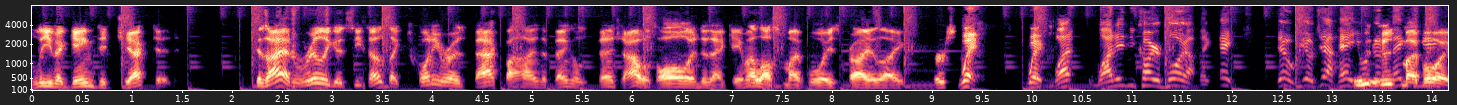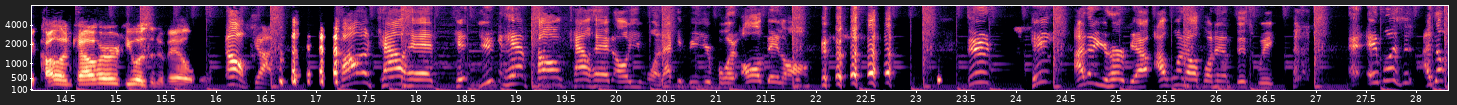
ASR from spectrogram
leave a game dejected." Because I had really good seats. I was like 20 rows back behind the Bengals bench. I was all into that game. I lost my voice probably like first. Wait, wait, what? Why didn't you call your boy up? Like, hey, yo, yo, Jeff, hey, Who, you wanna go to who's my Bengals game? boy? Colin Cowherd. He wasn't available. Oh God, Colin Cowhead. You can have Colin Cowhead all you want. That can be your boy all day long, dude. He, I know you heard me. I, I went off on him this week. It wasn't. I don't.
